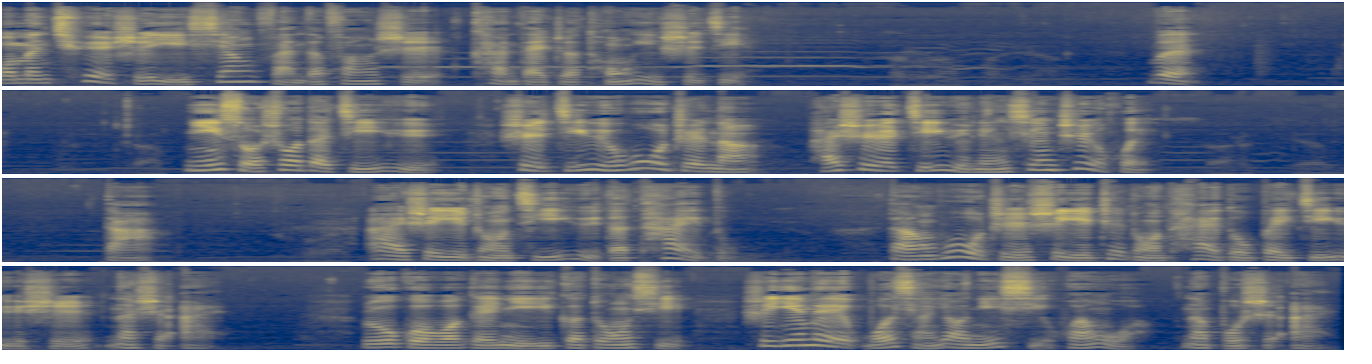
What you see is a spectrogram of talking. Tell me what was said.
我们确实以相反的方式看待这同一世界。问：你所说的给予是给予物质呢，还是给予灵性智慧？答：爱是一种给予的态度。当物质是以这种态度被给予时，那是爱。如果我给你一个东西，是因为我想要你喜欢我，那不是爱，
